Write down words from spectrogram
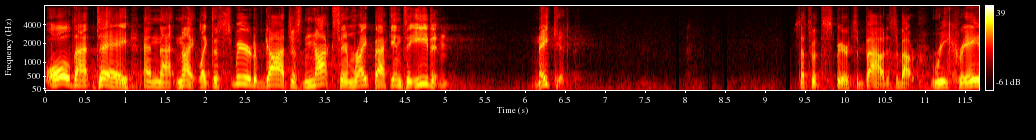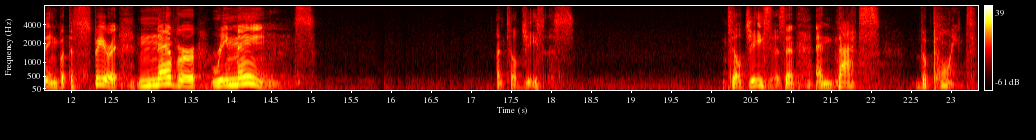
all that day and that night. Like the Spirit of God just knocks him right back into Eden, naked. That's what the Spirit's about. It's about recreating, but the Spirit never remains until Jesus. Until Jesus. And, and that's the point.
